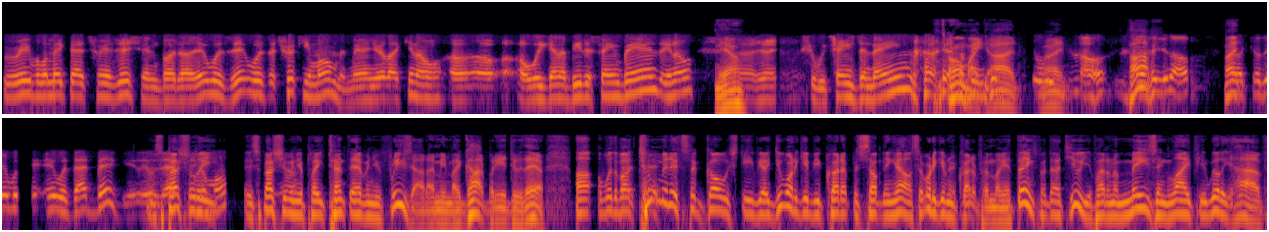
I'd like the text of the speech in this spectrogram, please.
we were able to make that transition. But uh, it was it was a tricky moment, man. You're like, you know, uh, uh, are we going to be the same band? You know, Yeah. Uh, should we change the name? Oh, my mean, God. you Right. know, Tough. you know, Right. because it was it was that big. It was that big especially especially when you play 10th Avenue Freeze Out. I mean, my God, what do you do there? Uh, with about two minutes to go, Stevie, I do want to give you credit for something else. I've already given you credit for a million things, but that's you. You've had an amazing life. You really have.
